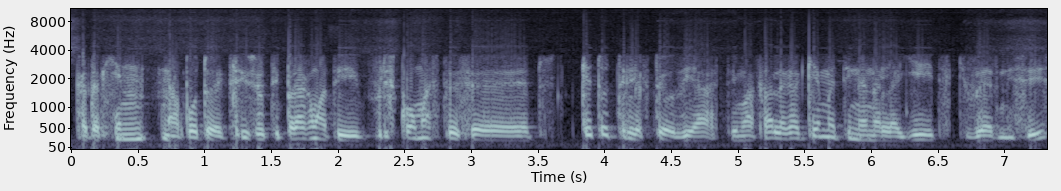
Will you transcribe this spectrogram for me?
Καταρχήν να πω το εξής ότι πράγματι βρισκόμαστε σε, και το τελευταίο διάστημα θα έλεγα και με την εναλλαγή της κυβέρνησης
